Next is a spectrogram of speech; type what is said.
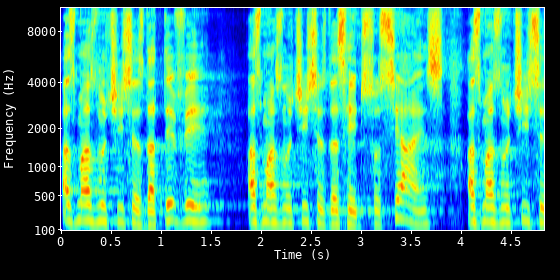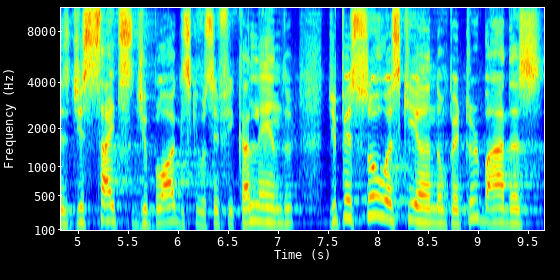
As más notícias da TV, as más notícias das redes sociais, as más notícias de sites de blogs que você fica lendo, de pessoas que andam perturbadas.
